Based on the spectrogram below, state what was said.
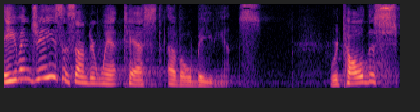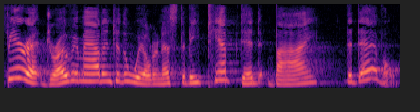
Even Jesus underwent tests of obedience. We're told the Spirit drove him out into the wilderness to be tempted by the devil.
